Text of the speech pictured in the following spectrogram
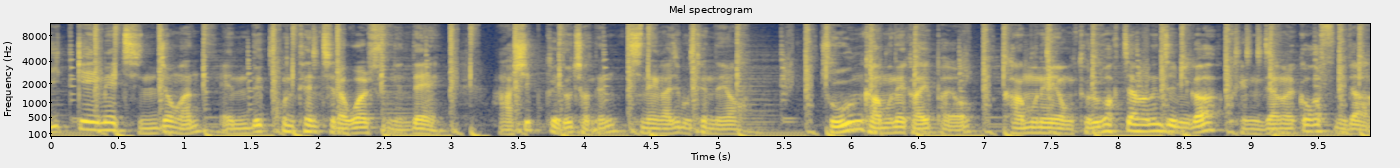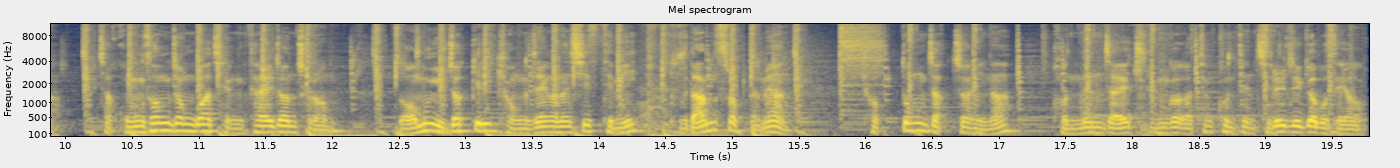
이 게임의 진정한 엔드 콘텐츠라고 할 수 있는데 아쉽게도 저는 진행하지 못했네요. 좋은 가문에 가입하여 가문의 영토를 확장하는 재미가 굉장할 것 같습니다. 자, 공성전과 쟁탈전처럼 너무 유저끼리 경쟁하는 시스템이 부담스럽다면 협동작전이나 걷는 자의 죽음과 같은 콘텐츠를 즐겨보세요.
